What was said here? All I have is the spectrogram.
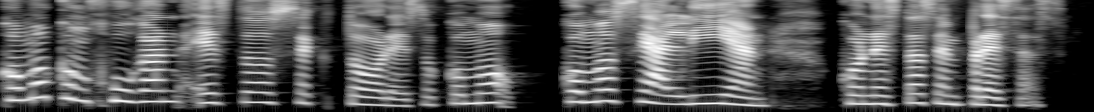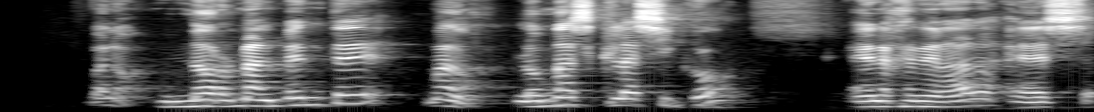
¿Cómo conjugan estos sectores o cómo, cómo se alían con estas empresas? Bueno, normalmente, bueno, lo más clásico en general es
